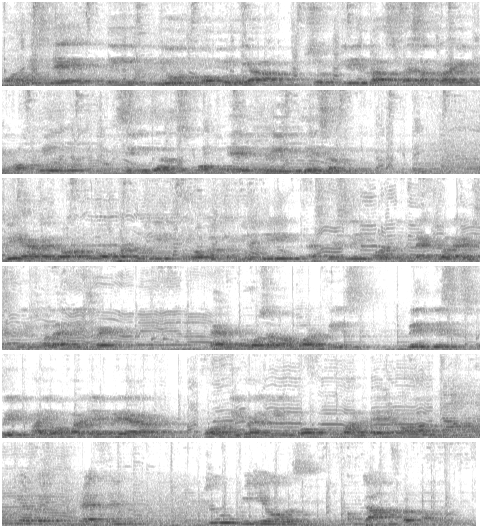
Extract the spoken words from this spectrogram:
On this day, the youth of India should feel the special pride of being citizens of a free nation. We have a lot to offer to the global community, especially for intellectual and spiritual enrichment and promotion of peace. With this spirit, I offer a prayer for the well-being of one and all. Now we are going to present two videos of dance performance.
